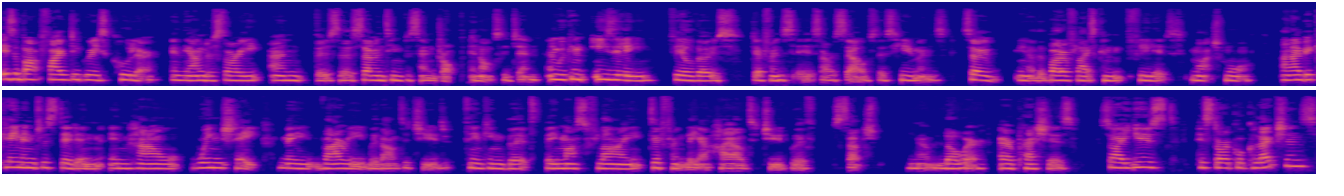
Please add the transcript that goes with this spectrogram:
is about five degrees cooler in the understory, and there's a 17% drop in oxygen. And we can easily feel those differences ourselves as humans. So, you know, the butterflies can feel it much more. And I became interested in, in how wing shape may vary with altitude, thinking that they must fly differently at high altitude with such, you know, lower air pressures. So I used historical collections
